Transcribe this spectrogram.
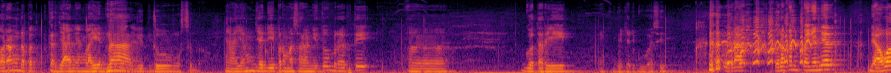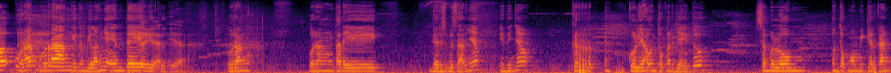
orang dapat kerjaan yang lain nah ya. gitu maksudnya Nah, yang jadi permasalahan itu berarti eh gue tarik eh, gue jadi gua sih. orang orang kan pengennya di awal orang-orang gitu bilangnya ente Iya, gitu. iya. Orang orang tarik garis besarnya intinya ker, eh, kuliah untuk kerja itu sebelum untuk memikirkan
